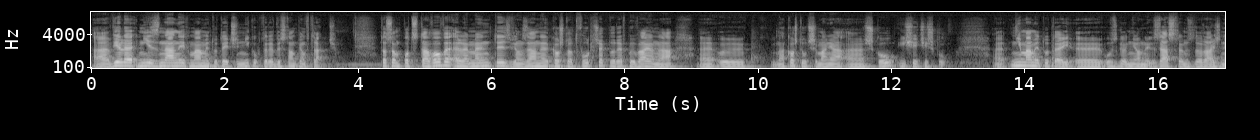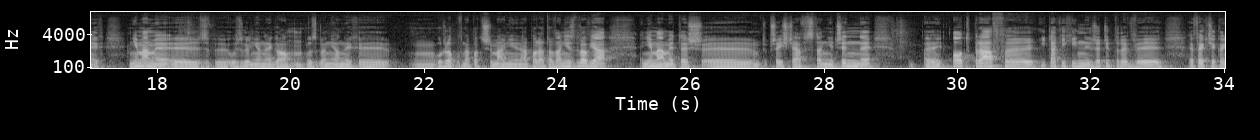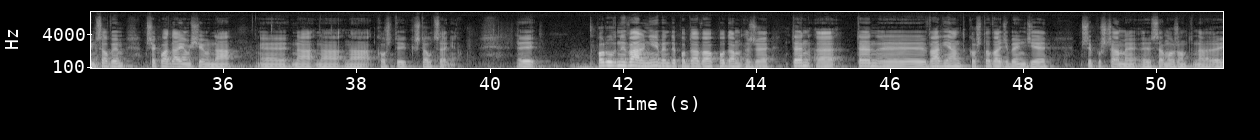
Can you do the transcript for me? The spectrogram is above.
E, Wiele nieznanych mamy tutaj czynników, które wystąpią w trakcie. To są podstawowe elementy związane, kosztotwórcze, które wpływają na, e, na koszty utrzymania e, szkół i sieci szkół. Nie mamy tutaj uwzględnionych zastępstw doraźnych, nie mamy uwzględnionego, uwzględnionych urlopów na podtrzymanie, na poratowanie zdrowia, nie mamy też e, przejścia w stan nieczynny, e, odpraw e, i takich innych rzeczy, które w efekcie końcowym przekładają się na, na, na, na koszty kształcenia. Porównywalnie będę podawał, podam, że ten, e, ten wariant kosztować będzie, przypuszczamy, samorząd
